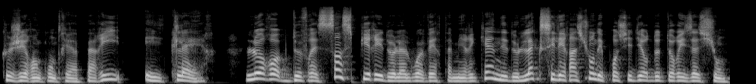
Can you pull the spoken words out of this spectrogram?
que j'ai rencontré à Paris, est clair. L'Europe devrait s'inspirer de la loi verte américaine et de l'accélération des procédures d'autorisation.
